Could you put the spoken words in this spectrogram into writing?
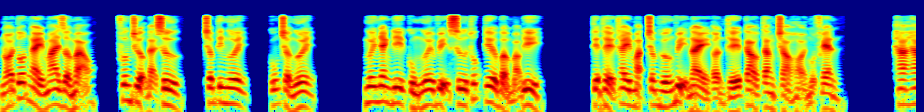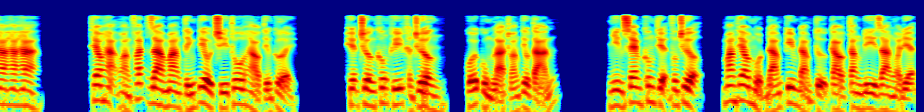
Nói tốt ngày mai giờ mão, phương trượng đại sư châm tin ngươi, cũng chờ ngươi. Ngươi nhanh đi cùng ngươi vị sư thúc kia bẩm báo đi. Tiện thể thay mặt châm hướng vị này ẩn thế cao tăng chào hỏi một phen. Ha ha ha ha theo hạ hoàng phát ra mang tính tiêu chí thô hào tiếng cười. Hiện trường không khí khẩn trương, cuối cùng là thoáng tiêu tán. Nhìn xem không thiện phương trượng, mang theo một đám kim đàm tự cao tăng đi ra ngoài điện.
